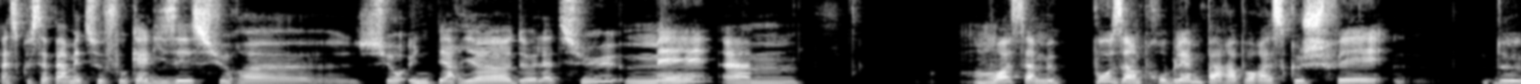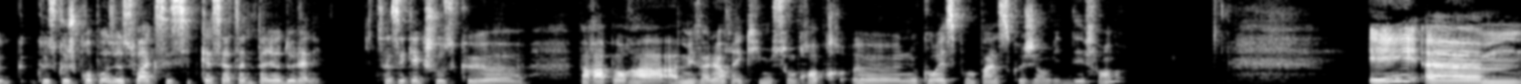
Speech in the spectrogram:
parce que ça permet de se focaliser sur, euh, sur une période là-dessus, mais euh, moi, ça me pose un problème par rapport à ce que je fais, que ce que je propose ne soit accessible qu'à certaines périodes de l'année. Ça, c'est quelque chose que, euh, par rapport à, mes valeurs et qui me sont propres, ne correspond pas à ce que j'ai envie de défendre. Et euh,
